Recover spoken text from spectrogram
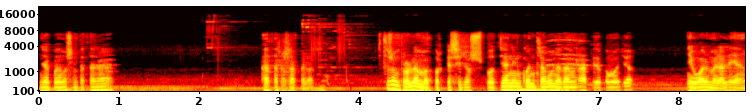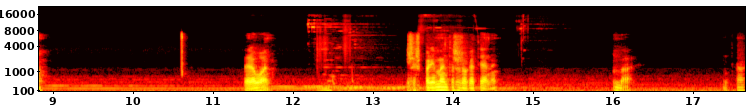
Ya podemos empezar a hacer la pelota. Esto es un problema porque si los Botiani encuentran una tan rápido como yo, igual me la lían. Pero bueno. Los experimentos es lo que tienen. Vale. Da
